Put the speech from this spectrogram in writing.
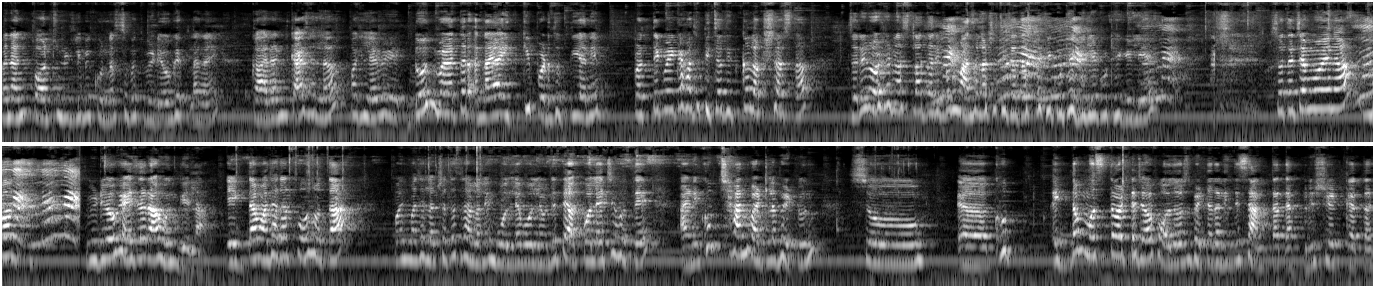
पण अनफॉर्च्युनेटली मी कोणासोबत व्हिडिओ घेतला नाही. कारण काय झालं? पहिल्या वेळी दोन वेळा तर अनाया इतकी पडत होती आणि प्रत्येक वेळी काय होतं तिच्यात इतकं लक्ष असतं. जरी रोशन असला तरी पण माझं लक्ष तिच्यात असतं की कुठे गेली कुठे गेली आहे सो त्याच्यामुळे ना मग व्हिडिओ घ्यायचा राहून गेला. एकदा माझ्या हातात फोन होता पण माझ्या लक्षातच राहिलं नाही बोलल्या बोलल्यामध्ये म्हणजे ते अकोल्याचे होते. आणि खूप छान वाटलं भेटून. सो खूप एकदम मस्त वाटतं जेव्हा फॉलोअर्स भेटतात आणि ते सांगतात अप्रिशिएट करतात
